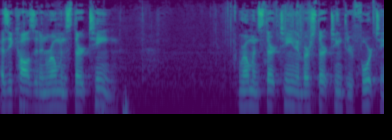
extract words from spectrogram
as he calls it in Romans 13. Romans 13 and verse 13 through 14.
